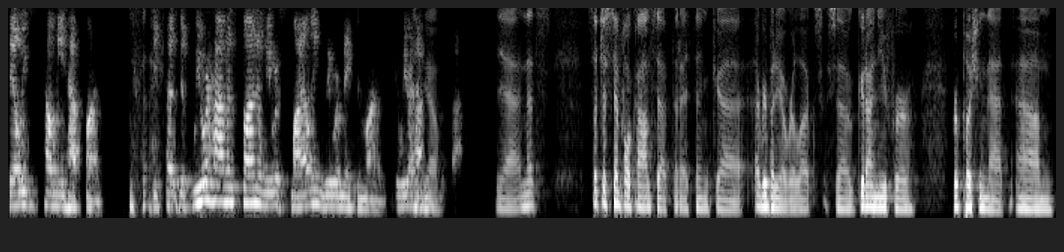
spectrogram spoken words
They always just tell me have fun. because if we were having fun and we were smiling, we were making money. We were There having success. Yeah, and that's such a simple concept that I think uh, everybody overlooks. So good on you for for pushing that. Um,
